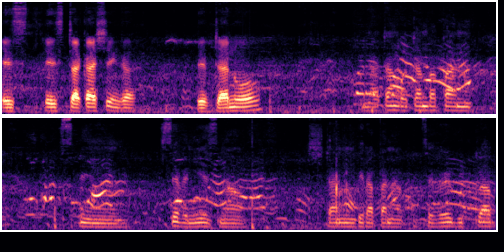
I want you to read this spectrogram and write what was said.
is is Takashinga, they've done well. ndatangotamba pano its been seven years now tichitambira panapa its a very good club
